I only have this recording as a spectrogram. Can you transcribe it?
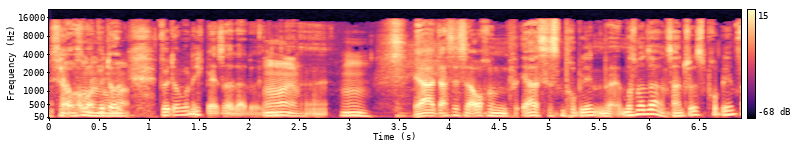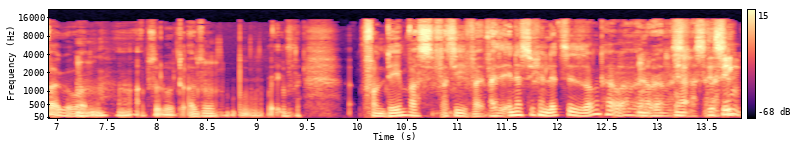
ist ja auch aber so wird, auch, wird aber nicht besser dadurch. Oh, ja. Hm. ja, das ist auch ein, ja, es ist ein Problem, muss man sagen. Sancho ist ein Problemfall geworden. Mhm. Ja, absolut. Also von dem, was, was ich, was erinnerst du dich an letzte Saison? Ja, oder was, ja, was, deswegen,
